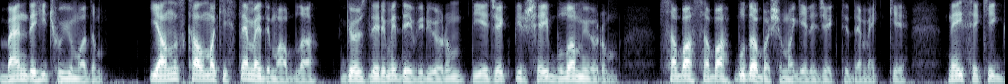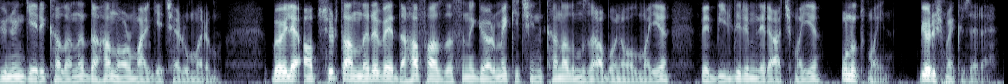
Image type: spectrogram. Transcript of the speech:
ben de hiç uyumadım. Yalnız kalmak istemedim abla. Gözlerimi deviriyorum, diyecek bir şey bulamıyorum. Sabah sabah bu da başıma gelecekti demek ki. Neyse ki günün geri kalanı daha normal geçer umarım. Böyle absürt anları ve daha fazlasını görmek için kanalımıza abone olmayı ve bildirimleri açmayı unutmayın. Görüşmek üzere.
